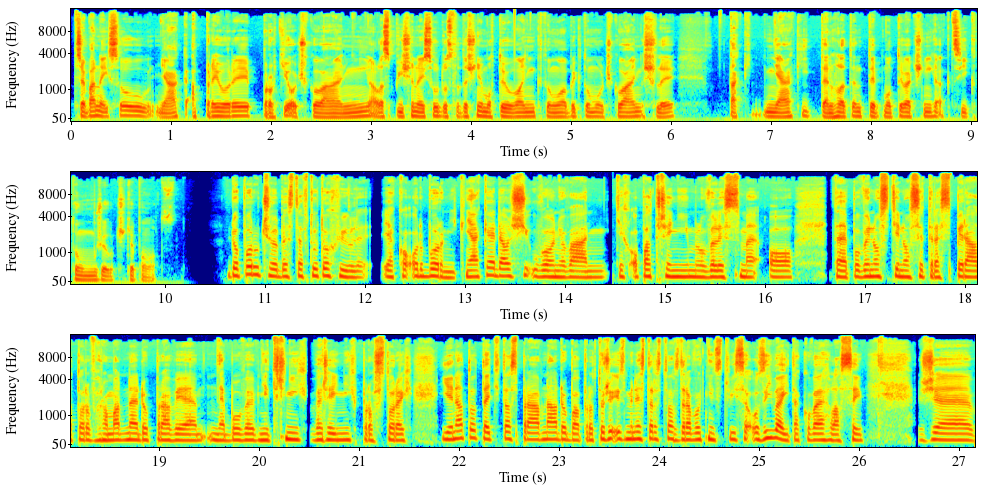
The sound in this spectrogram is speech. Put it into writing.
třeba nejsou nějak a priori proti očkování, ale spíše nejsou dostatečně motivovaní k tomu, aby k tomu očkování šli, tak nějaký tenhle ten typ motivačních akcí k tomu může určitě pomoct. Doporučil byste v tuto chvíli jako odborník nějaké další uvolňování těch opatření? Mluvili jsme o té povinnosti nosit respirátor v hromadné dopravě nebo ve vnitřních veřejných prostorech. Je na to teď ta správná doba, protože i z ministerstva zdravotnictví se ozývají takové hlasy, že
